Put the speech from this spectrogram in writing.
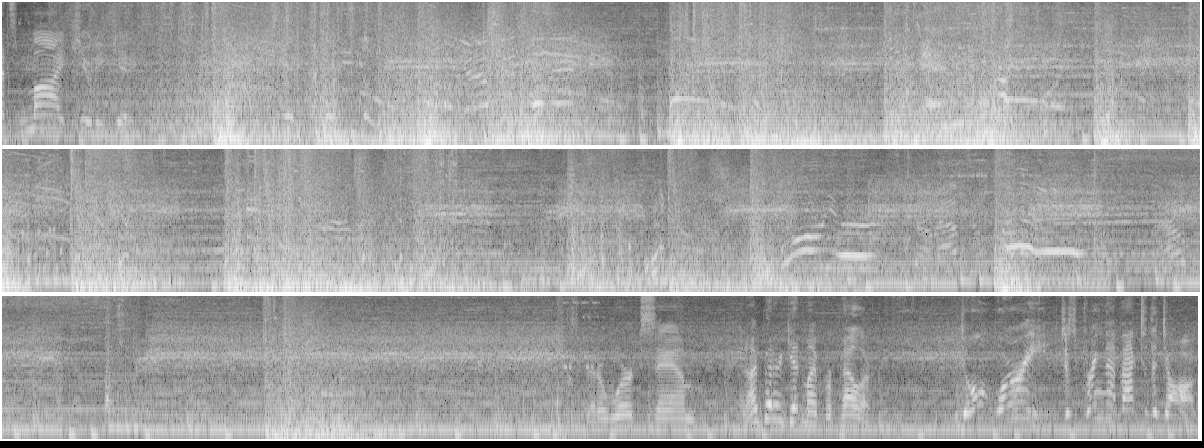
That's my cutie kitty. Work, Sam. And I better get my propeller. Don't worry. Just bring that back to the dog.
